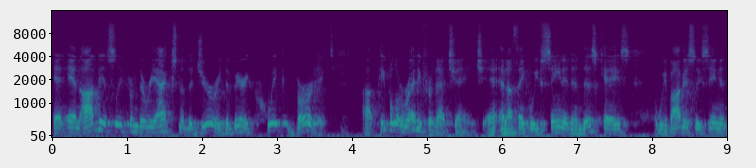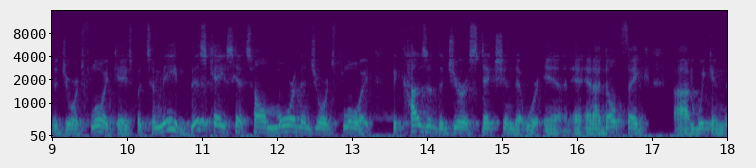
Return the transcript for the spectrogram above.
and, and obviously from the reaction of the jury, the very quick verdict. Uh, people are ready for that change. And, and I think we've seen it in this case We've obviously seen it in the George Floyd case, but to me, this case hits home more than George Floyd because of the jurisdiction that we're in. And, and I don't think um, we can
